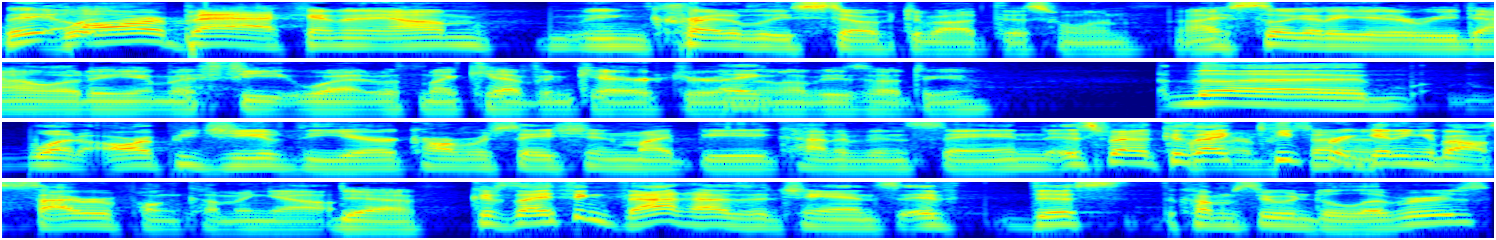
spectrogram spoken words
They are back, and I'm incredibly stoked about this one. I still got to get it re-downloaded and get my feet wet with my Kevin character, Like- and then I'll be set to go. The what RPG of the year conversation might be kind of insane. It's because I keep 100%. forgetting about Cyberpunk coming out. Yeah. because I think that has a chance if this comes through and delivers.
